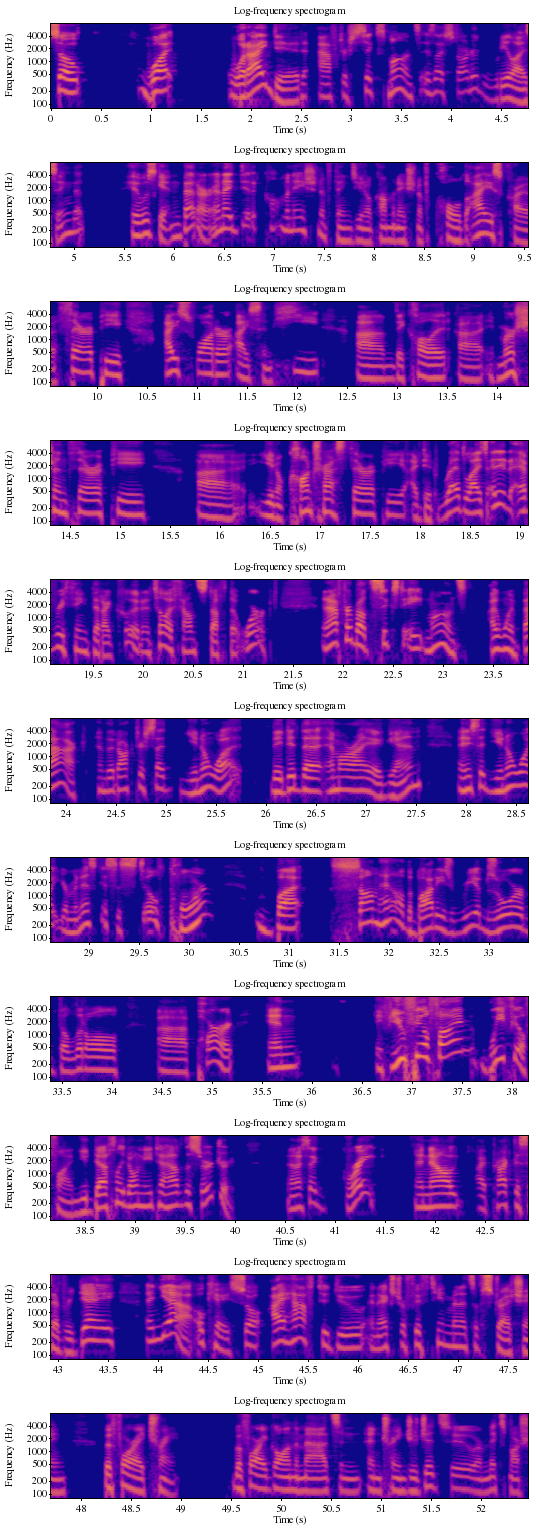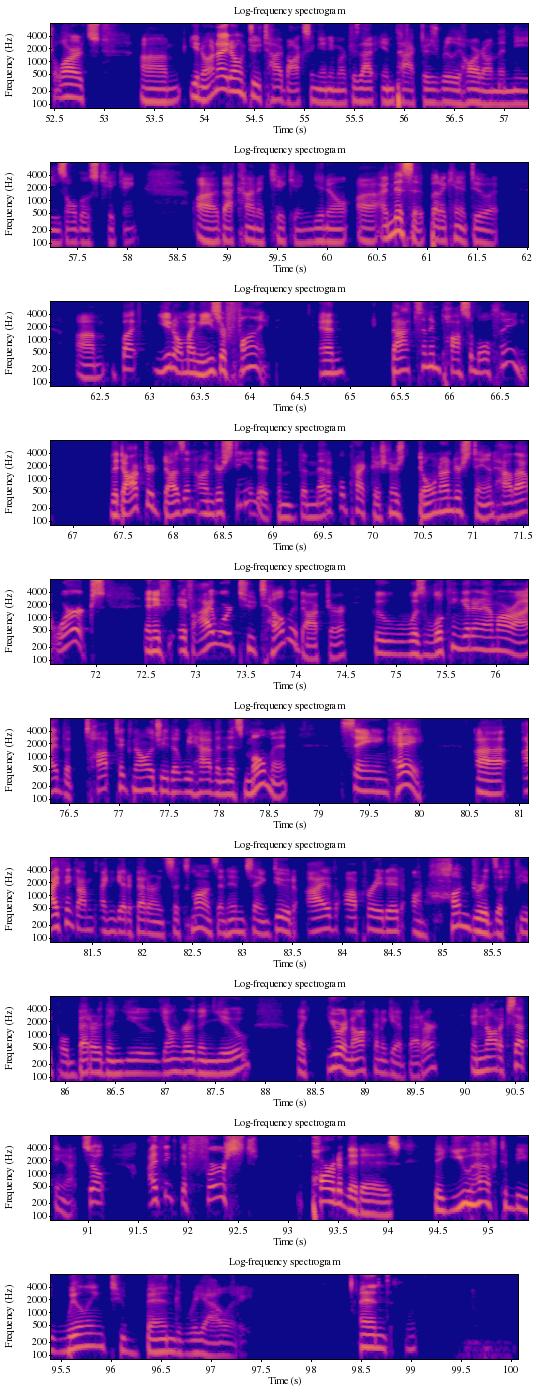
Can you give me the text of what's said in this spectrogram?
So what what I did after six months is I started realizing that it was getting better. And I did a combination of things, you know, combination of cold ice, cryotherapy, ice water, ice and heat. Um, they call it uh, immersion therapy, uh, you know, contrast therapy. I did red lights. I did everything that I could until I found stuff that worked. And after about six to eight months, I went back and the doctor said, you know what? They did the MRI again and he said, you know what? Your meniscus is still torn, but somehow the body's reabsorbed the little uh, part. And if you feel fine, we feel fine. You definitely don't need to have the surgery. And I said, great. And now I practice every day. And yeah, okay. So I have to do an extra 15 minutes of stretching before I train, before I go on the mats and, and train jujitsu or mixed martial arts um, you know, and I don't do Thai boxing anymore because that impact is really hard on the knees, all those kicking, uh, that kind of kicking, you know, uh, I miss it, but I can't do it. Um, but, you know, my knees are fine. And that's an impossible thing. The doctor doesn't understand it. The, the medical practitioners don't understand how that works. And if if I were to tell the doctor who was looking at an MRI, the top technology that we have in this moment, saying, "Hey, uh, I think I'm, I can get it better in six months," and him saying, "Dude, I've operated on hundreds of people better than you, younger than you. Like you are not going to get better," and not accepting that. So I think the first part of it is that you have to be willing to bend reality. And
